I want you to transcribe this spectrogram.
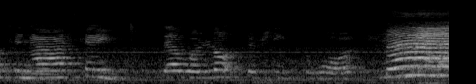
watching our sheep. There were lots of sheep to watch. May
